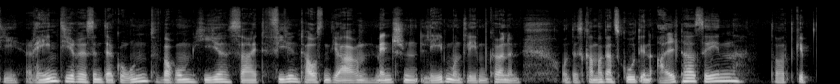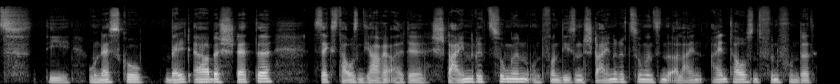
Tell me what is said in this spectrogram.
die Rentiere sind der Grund, warum hier seit vielen tausend Jahren Menschen leben und leben können. Und das kann man ganz gut in Alter sehen. Dort gibt es die UNESCO-Welterbestätte. 6000 Jahre alte Steinritzungen und von diesen Steinritzungen sind allein 1500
